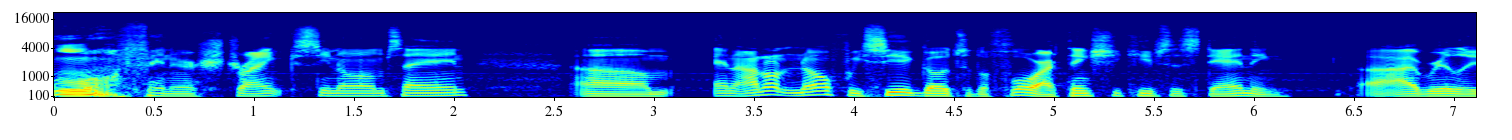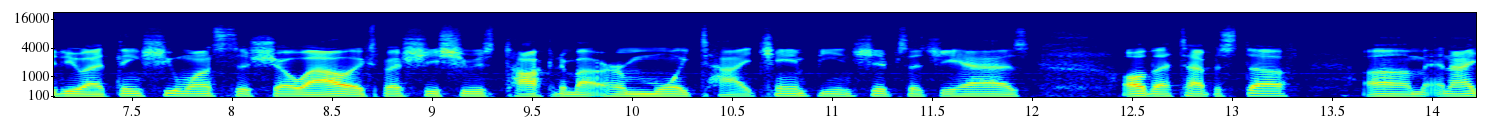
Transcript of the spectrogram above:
oomph in her strikes. You know what I'm saying? Um, and I don't know if we see it go to the floor. I think she keeps it standing. I really do. I think she wants to show out, especially she was talking about her Muay Thai championships that she has, all that type of stuff. Um, and I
